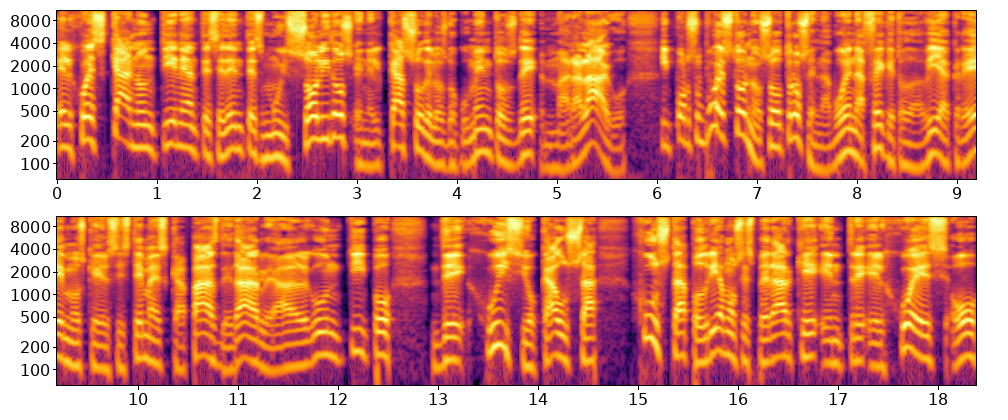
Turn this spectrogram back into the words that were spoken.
el juez Cannon tiene antecedentes muy sólidos en el caso de los documentos de Maralago. Y por supuesto, nosotros, en la buena fe que todavía creemos que el sistema es capaz de darle algún tipo de juicio causa, justa, podríamos esperar que entre el juez o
